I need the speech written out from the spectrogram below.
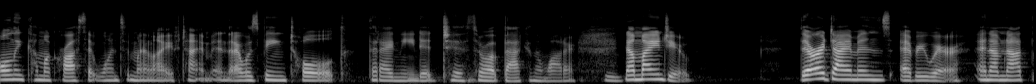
only come across it once in my lifetime, and that I was being told that I needed to throw it back in the water. Now, mind you, there are diamonds everywhere, and I'm not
